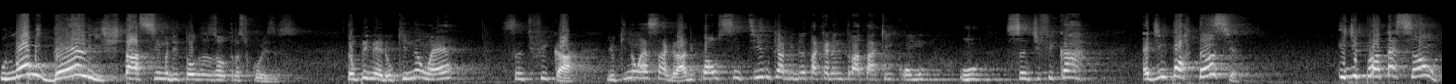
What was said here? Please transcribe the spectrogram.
O nome dele está acima de todas as outras coisas. Então, primeiro, o que não é santificar e o que não é sagrado, e qual o sentido que a Bíblia está querendo tratar aqui como o santificar? É de importância e de proteção,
